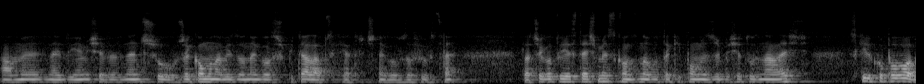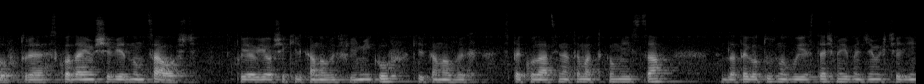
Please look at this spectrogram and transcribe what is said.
a my znajdujemy się we wnętrzu rzekomo nawiedzonego szpitala psychiatrycznego w Zofiówce. Dlaczego tu jesteśmy? Skąd znowu taki pomysł, żeby się tu znaleźć? Z kilku powodów, które składają się w jedną całość. Pojawiło się kilka nowych filmików, kilka nowych spekulacji na temat tego miejsca. Dlatego tu znowu jesteśmy i będziemy chcieli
